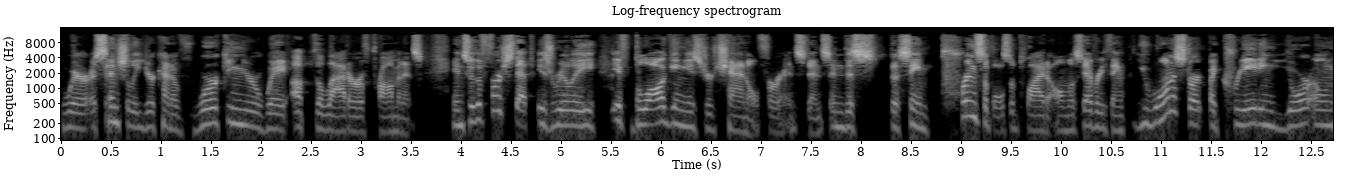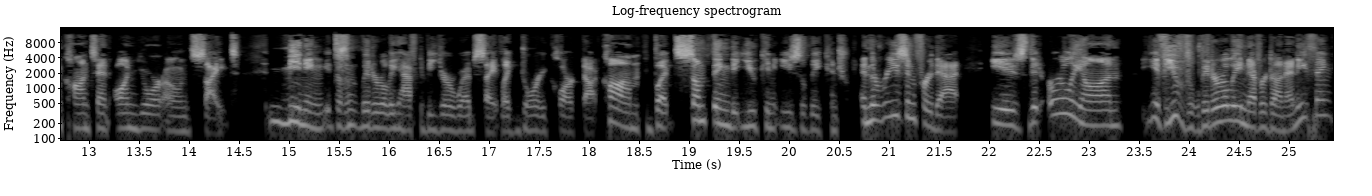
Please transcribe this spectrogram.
where essentially you're kind of working your way up the ladder of prominence. And so the first step is really if blogging is your channel, for instance, and this the same principles apply to almost everything, you want to start by creating your own content on your own site meaning it doesn't literally have to be your website like dorieclark.com, but something that you can easily control. And the reason for that is that early on, if you've literally never done anything,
